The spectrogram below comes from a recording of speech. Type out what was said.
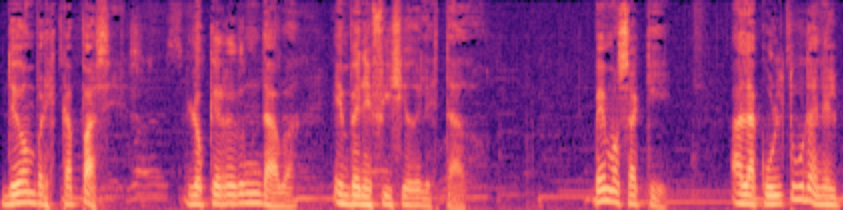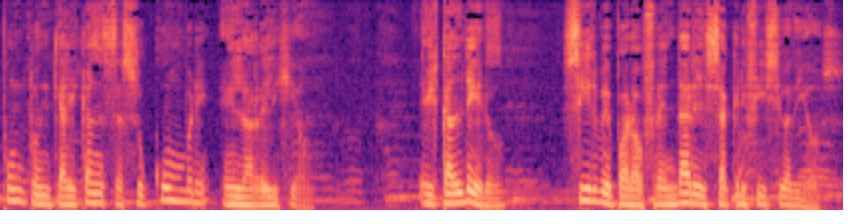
de hombres capaces, lo que redundaba en beneficio del Estado. Vemos aquí a la cultura en el punto en que alcanza su cumbre en la religión. El caldero sirve para ofrendar el sacrificio a Dios.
